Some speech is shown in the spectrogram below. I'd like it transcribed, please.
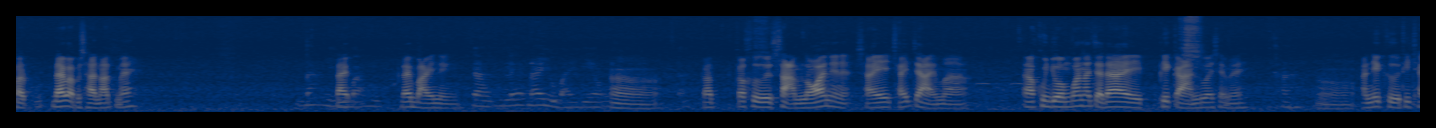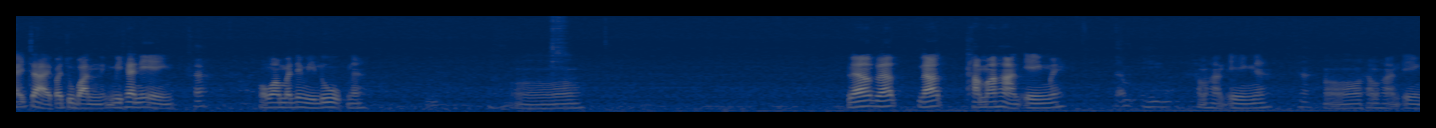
บัตรได้บัตรประชารัฐไหม ได้อยู่ได้ใบได้ใบหนึ่งจากที่แรกได้อยู่ใบเดียว อ่าก็ก็คือสามร้อยเนี่ยใช้ใช้จ่ายมาอ่าคุณโยมก็น่าจะได้พิการด้วยใช่ไหมค่ะอ๋ออันนี้คือที่ใช้จ่ายปัจจุบันมีแค่นี้เอง ค่ะ เพราะว่าไม่ได้มีลูกนะอ๋อแล้วแล้วแล้วทำอาหารเองไหมทำเองทำอาหารเองนะค่ะ อ๋อทำอาหารเอง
